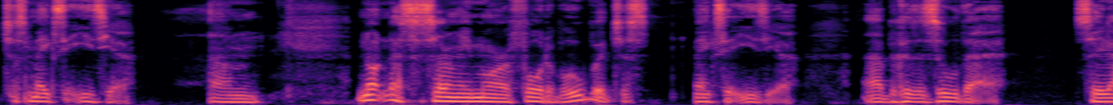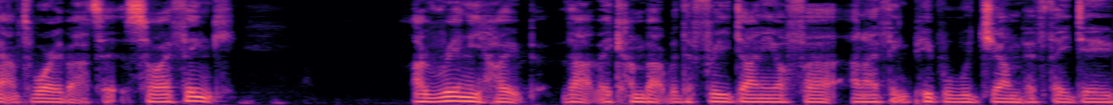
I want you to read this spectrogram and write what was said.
just makes it easier. Um, not necessarily more affordable, but just makes it easier uh, because it's all there. So you don't have to worry about it. So I think, I really hope that they come back with the free dining offer. And I think people will jump if they do.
